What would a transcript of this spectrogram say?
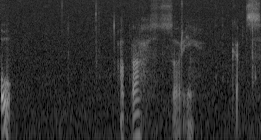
О! Опа, сори. Капс.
